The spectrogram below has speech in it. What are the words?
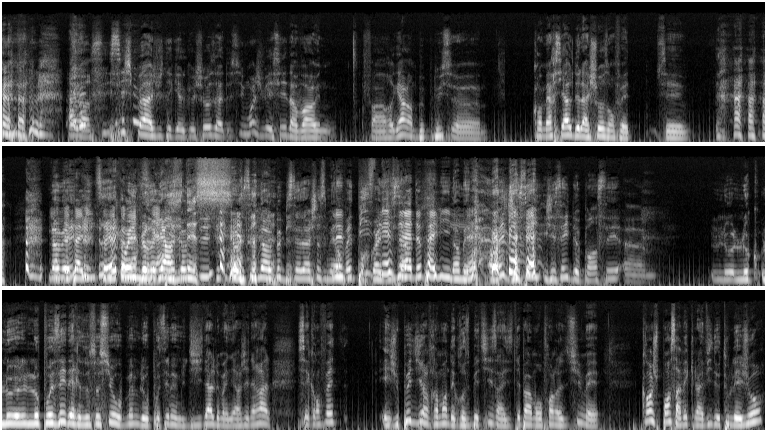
Alors, si, si je peux ajouter quelque chose là-dessus, moi je vais essayer d'avoir une... enfin, un regard un peu plus euh, commercial de la chose en fait. C'est. La non mais dopamine, c'est regarde comment il me regarde comme si, comme si non, un peu business de la chose. Mais le en fait, pourquoi je dis business de la dopamine. Non, mais en fait, j'essaye, de penser euh, l'opposé des réseaux sociaux, ou même l'opposé même du digital de manière générale. C'est qu'en fait, et je peux dire vraiment des grosses bêtises, hein, n'hésitez pas à me reprendre là-dessus, mais quand je pense avec la vie de tous les jours,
